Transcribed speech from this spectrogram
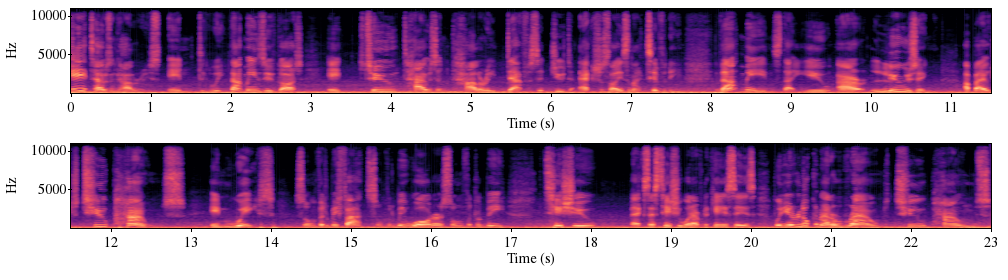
8000 calories in the week. That means you've got a 2000 calorie deficit due to exercise and activity. That means that you are losing about two pounds in weight. Some of it'll be fat, some of it'll be water, some of it'll be tissue, excess tissue, whatever the case is. But you're looking at around two pounds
